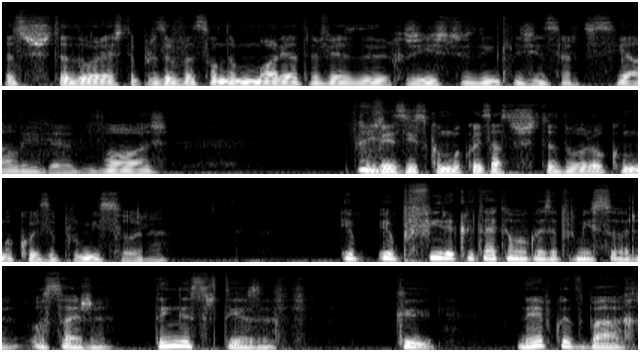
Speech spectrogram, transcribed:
assustador esta preservação da memória através de registros de inteligência artificial e da voz. Tu vês isso como uma coisa assustadora ou como uma coisa promissora? Eu, eu prefiro acreditar que é uma coisa promissora. Ou seja, tenho a certeza que na época de Barre,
